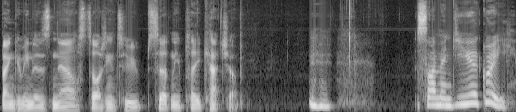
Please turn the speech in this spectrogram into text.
Bank of England is now starting to certainly play catch up. Mm-hmm. Simon, do you agree?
